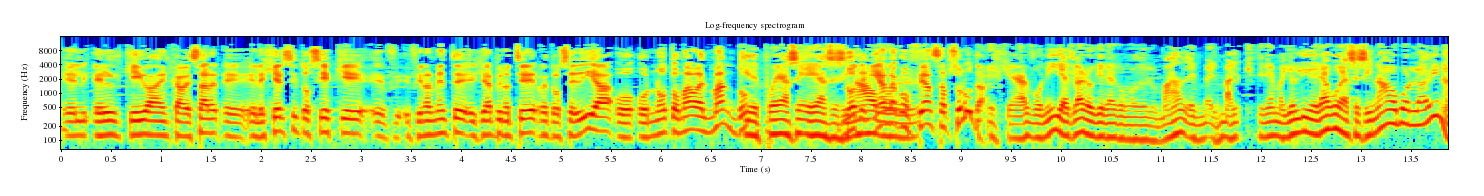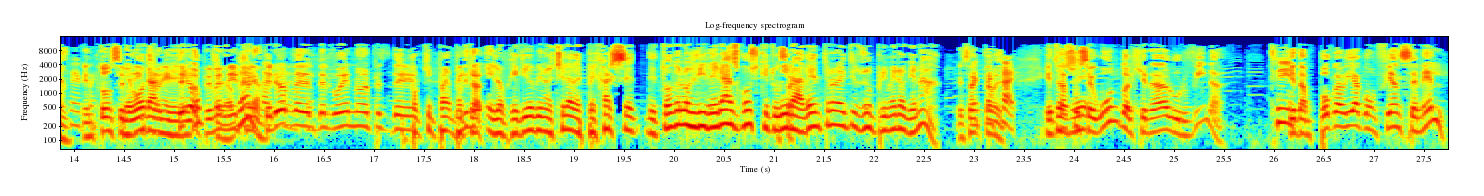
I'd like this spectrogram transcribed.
el, el que iba a encabezar eh, el ejército, si es que eh, fi- finalmente el general Pinochet retrocedía o, o no tomaba el mando, que después hace, es no asesinado tenía la confianza absoluta. El general Bonilla, claro, que era como de lo más, el, el mal- que tenía el mayor liderazgo, es asesinado por la DINA. Sí, pues. Entonces, Le ministro del el Interior, el primer ministro del claro. Interior del, del gobierno de- Porque, pa- porque militar. el objetivo de Pinochet era despejarse de todos los liderazgos que tuviera Exacto. dentro de la institución primero que nada. Exactamente. despejar. Está su Entonces- segundo, el general Urbina, Sí. que tampoco había confianza en él.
